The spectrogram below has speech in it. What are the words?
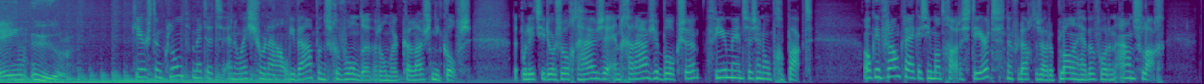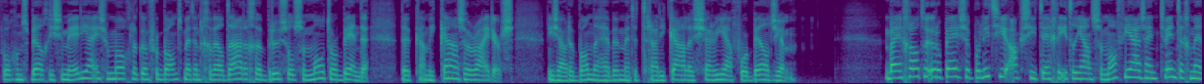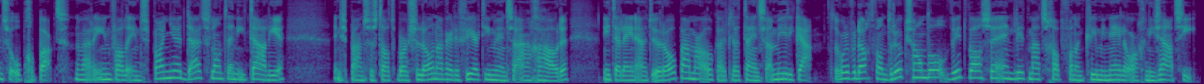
1 uur. Kirsten Klomp met het NOS-journaal. Die wapens gevonden, waaronder Kalashnikovs. De politie doorzocht huizen en garageboxen. Vier mensen zijn opgepakt. Ook in Frankrijk is iemand gearresteerd. De verdachte zouden plannen hebben voor een aanslag. Volgens Belgische media is er mogelijk een verband met een gewelddadige Brusselse motorbende, de Kamikaze Riders. Die zouden banden hebben met het radicale Sharia voor Belgium. Bij een grote Europese politieactie tegen de Italiaanse maffia zijn 20 mensen opgepakt. Er waren invallen in Spanje, Duitsland en Italië. In de Spaanse stad Barcelona werden 14 mensen aangehouden. Niet alleen uit Europa, maar ook uit Latijns-Amerika. Ze worden verdacht van drugshandel, witwassen en lidmaatschap van een criminele organisatie.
